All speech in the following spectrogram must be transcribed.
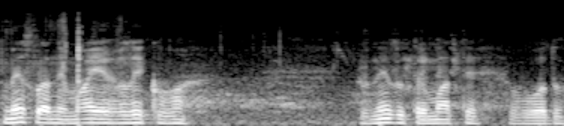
смисла немає великого знизу тримати воду.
